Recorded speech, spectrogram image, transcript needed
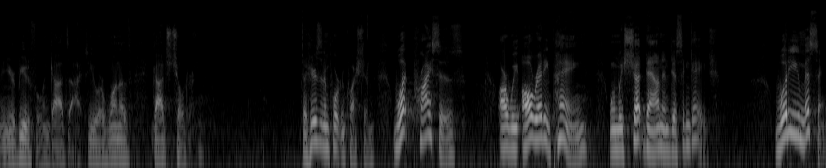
and you're beautiful in God's eyes. You are one of God's children. So here's an important question What prices are we already paying when we shut down and disengage? What are you missing?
